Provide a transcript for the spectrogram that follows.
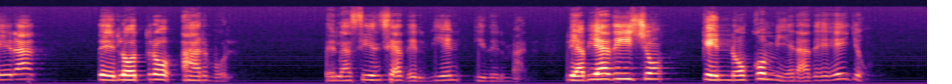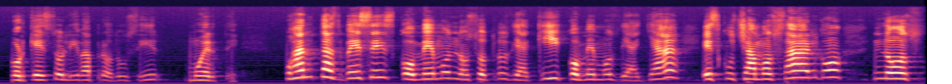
era del otro árbol, de la ciencia del bien y del mal. Le había dicho que no comiera de ello, porque eso le iba a producir muerte. ¿Cuántas veces comemos nosotros de aquí, comemos de allá, escuchamos algo, nos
